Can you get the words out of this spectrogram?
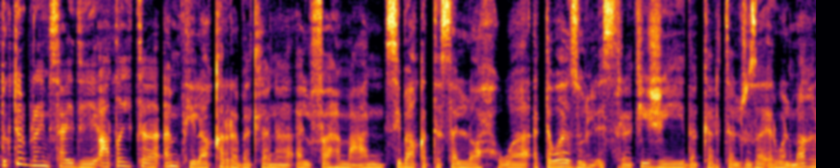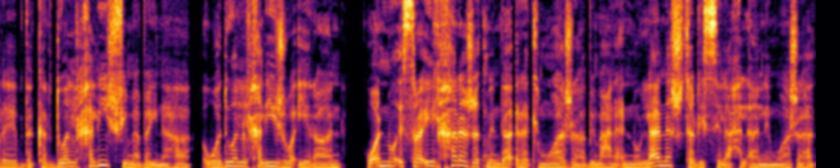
دكتور إبراهيم سعيدي أعطيت أمثلة قربت لنا الفهم عن سباق التسلح والتوازن الاستراتيجي، ذكرت الجزائر والمغرب، ذكرت دول الخليج فيما بينها ودول الخليج وإيران، وأنه إسرائيل خرجت من دائرة المواجهة بمعنى أنه لا نشتري السلاح الآن لمواجهة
